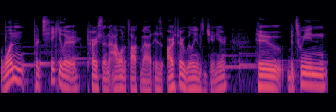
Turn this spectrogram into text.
one particular person I want to talk about is Arthur Williams Jr who between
